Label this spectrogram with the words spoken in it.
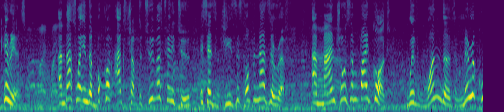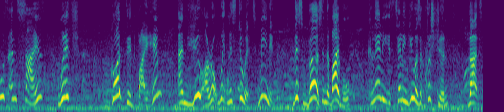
Period. Right, right. And that's why in the book of Acts, chapter 2, verse 22, it says, Jesus of Nazareth, a man chosen by God, with wonders, miracles, and signs which God did by him, and you are a witness to it. Meaning, this verse in the Bible clearly is telling you as a Christian that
